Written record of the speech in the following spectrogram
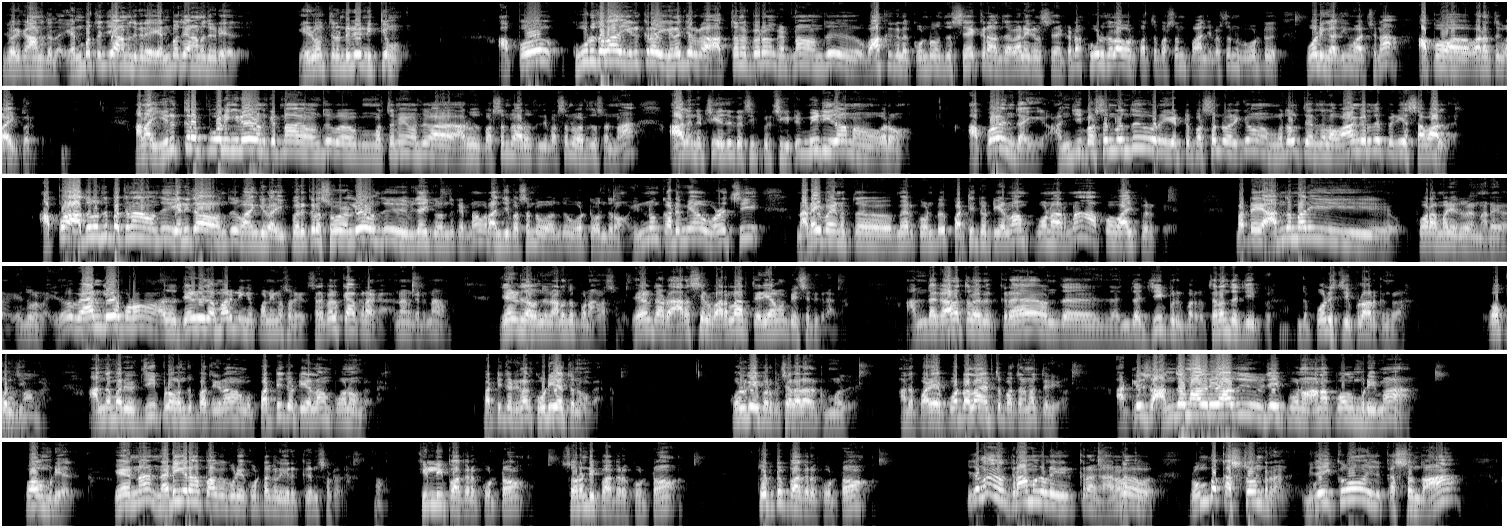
இது வரைக்கும் ஆனதில்லை. எண்பத்தஞ்சே ஆனது கிடையாது. எண்பதே ஆனது கிடையாது. எழுபத்தி ரெண்டுலேயே நிற்கும் அப்போது கூடுதலாக இருக்கிற இளைஞர்கள் அத்தனை பேரும் கேட்டினா வந்து வாக்குகளை கொண்டு வந்து சேர்க்குற அந்த வேலைகள் கேட்டால் கூடுதலாக ஒரு பத்து பர்சன்ட் பாஞ்சு பர்சன்ட் ஓட்டு போலிங் அதிகமாச்சுன்னா அப்போ வரத்துக்கு வாய்ப்பு இருக்குது ஆனால் இருக்கிற போலிங்கிலே வந்து கேட்டால் வந்து மொத்தமே வந்து அறுபது பர்சன்ட் அறுபத்தஞ்சி பர்சன்ட் வருது சொன்னால் ஆளுங்கட்சி எதிர்கட்சி பிரிச்சுக்கிட்டு மீதி தான் வரும். அப்போ இந்த அஞ்சு பர்சன்ட்லேருந்து ஒரு எட்டு பர்சன்ட் வரைக்கும் முதல் தேர்தலை வாங்குறது பெரிய சவால். அப்போ அது வந்து பார்த்தீங்கன்னா வந்து எளிதாக வந்து வாங்கிடுவார். இப்போ இருக்கிற சூழலே வந்து விஜய்க்கு வந்து கேட்டால் ஒரு அஞ்சு பர்சன்ட் வந்து ஓட்டு வந்துடும் இன்னும் கடுமையாக உழைச்சி நடைபயணத்தை மேற்கொண்டு பட்டி தொட்டியெல்லாம் போனார்னா அப்போ வாய்ப்பு இருக்குது பட் அந்த மாதிரி போகிற மாதிரி எதுவும் நடை எதுவும் இல்லை. ஏதோ வேன்லேயே போனோம் அது ஜெயலலிதா மாதிரி நீங்கள் பண்ணீங்கன்னு சொல்லி சில பேர் கேட்குறாங்க என்னென்னு கேட்டிங்கன்னா ஜெயலலிதா வந்து நடந்து போனாங்களா சொல்லி. ஜெயலலிதாவோட அரசியல் வரலாறு தெரியாமல் பேசிட்டு இருக்கிறாங்க அந்த காலத்தில் இருக்கிற அந்த இந்த ஜீப் இருக்கு பாருங்க திறந்த ஜீப்பு இந்த போலீஸ் ஜீப்லாம் இருக்குங்களா? Open jeep. அந்த மாதிரி ஒரு ஜீப்பில் வந்து பார்த்தீங்கன்னா அவங்க பட்டி தொட்டியெல்லாம் போனவங்க. பட்டி தொட்டியெல்லாம் கொடியேற்றினவங்க கொள்கை பரப்பு செயலராக இருக்கும்போது. அந்த பழைய போட்டோலாம் எடுத்து பார்த்தாங்கன்னா தெரியும். அட்லீஸ்ட் அந்த மாதிரியாவது விஜய் போகணும். ஆனால் போக முடியுமா? போக முடியாது. ஏன்னா நடிகராக பார்க்கக்கூடிய கூட்டங்கள் இருக்குன்னு சொல்கிறேன். கிள்ளி பார்க்குற கூட்டம் சுரண்டி பார்க்குற கூட்டம் தொட்டு பார்க்குற கூட்டம் இதெல்லாம் கிராமங்களில் இருக்கிறாங்க. அதனால் ரொம்ப கஷ்டம்ன்றாங்க. விஜய்க்கும் இது கஷ்டம்தான்.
